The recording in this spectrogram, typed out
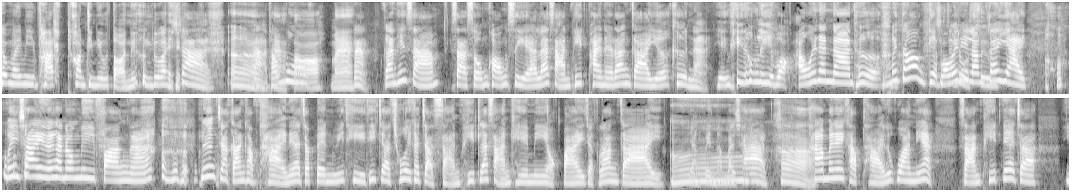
ทำไมมีพัดคอนติเนียต่อเนื่องด้วย ใช่เอออะท้องผูกต่อมาอะการที่สามสะสมของเสียและสารพิษภายในร่างกายเยอะขึ้นน่ะ อย่างที่น้องลีบอกเอาไว้นานๆเถอะ ไม่ต้องเก็บเอาไว้ในลำไส้ใหญ่ ไม่ใช่นะคะน้องลีฟังนะ เนื่องจากการขับถ่ายเนี่ยจะเป็นวิธีที่จะช่วยขจัดสารพิษและสารเคมีออกไปจากร่างกายอ๋อออย่างเป็นธรรมชาติค่ะถ้าไม่ได้ขับถ่ายทุกวันเนี่ยสารพิษเนี่ยจะ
